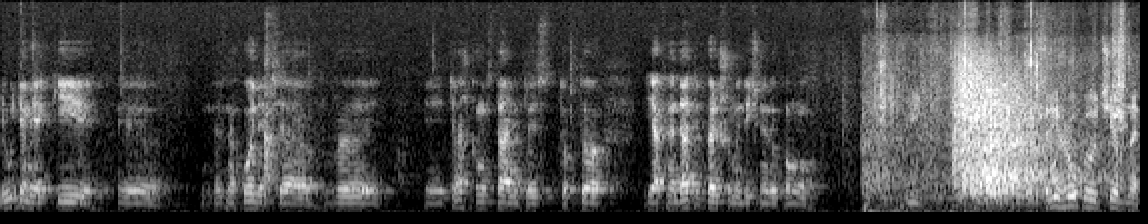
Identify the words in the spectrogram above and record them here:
людям, які знаходяться в тяжкому стані, тобто, тобто як надати першу медичну допомогу. Три группы учебных,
